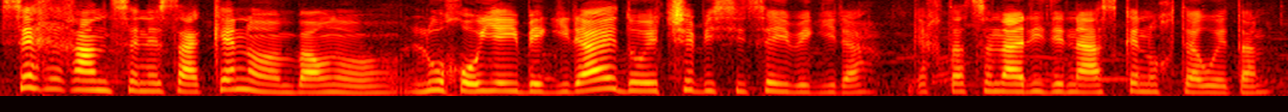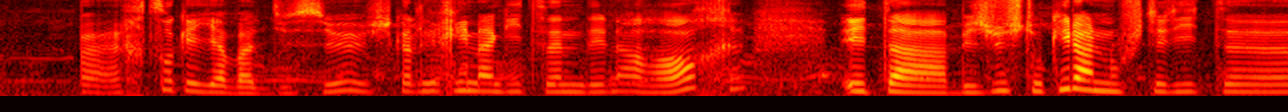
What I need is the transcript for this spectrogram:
zer erantzen ezaken, ba, luj hoiei begira edo etxe bizitzei begira, gertatzen ari dena azken urte hauetan. Ertzok egia bat duzu, Euskal Herrin agitzen dena hor, eta be just okiran uste dit uh,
